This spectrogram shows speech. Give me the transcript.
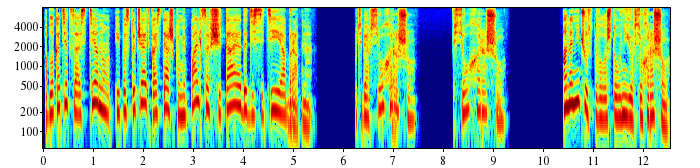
облокотиться о стену и постучать костяшками пальцев, считая до десяти и обратно. «У тебя все хорошо. Все хорошо». Она не чувствовала, что у нее все хорошо.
